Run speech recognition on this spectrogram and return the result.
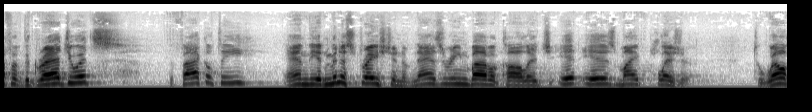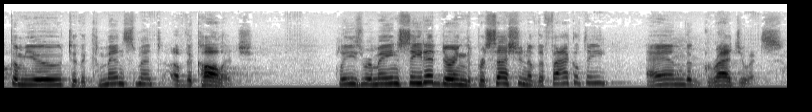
Behalf of the graduates, the faculty, and the administration of Nazarene Bible College, it is my pleasure to welcome you to the commencement of the college. Please remain seated during the procession of the faculty and the graduates.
